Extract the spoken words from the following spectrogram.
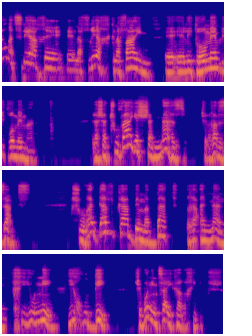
לא מצליח אה, להפריח כנפיים, להתרומם, להתרומם מעלה. אלא שהתשובה הישנה הזו של הרב זקס קשורה דווקא במבט רענן, חיוני, ייחודי, שבו נמצא עיקר החידוש.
